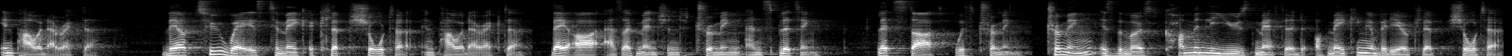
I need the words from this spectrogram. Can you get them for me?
in PowerDirector. There are two ways to make a clip shorter in PowerDirector. They are, as I've mentioned, trimming and splitting. Let's start with trimming. Trimming is the most commonly used method of making a video clip shorter.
